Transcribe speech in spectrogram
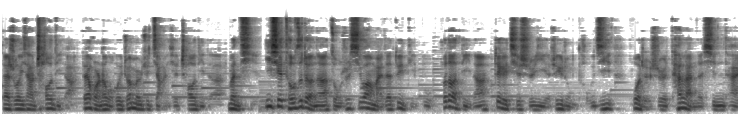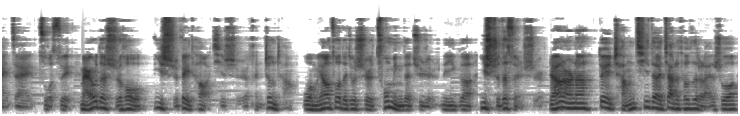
再说一下抄底啊，待会儿呢我会专门去讲一些抄底的问题。一些投资者呢总是希望买在最底部。说到底呢，这个其实也是一种投机或者是贪婪的心态在作祟。买入的时候一时被套，其实很正常。我们要做的就是聪明的去忍那一个一时的损失。然而呢，对长期的价值投资者来说，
